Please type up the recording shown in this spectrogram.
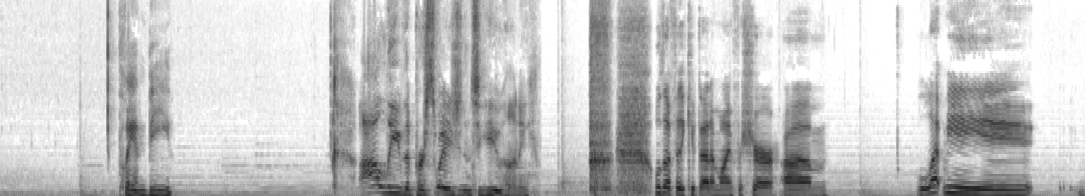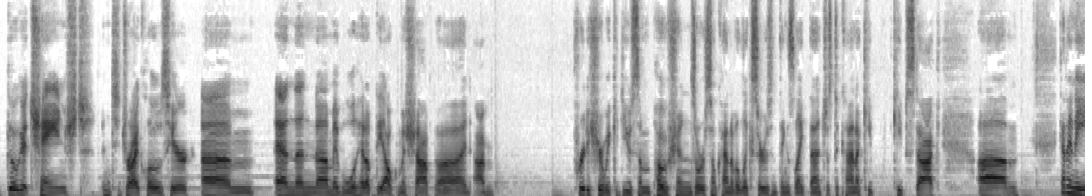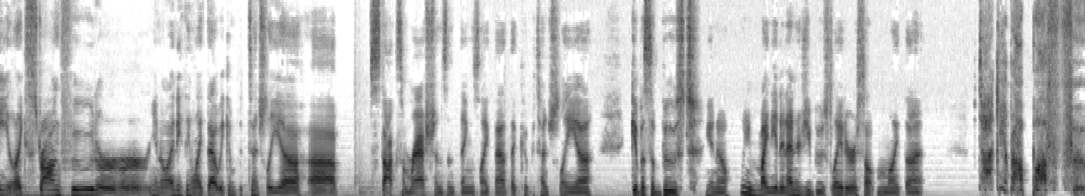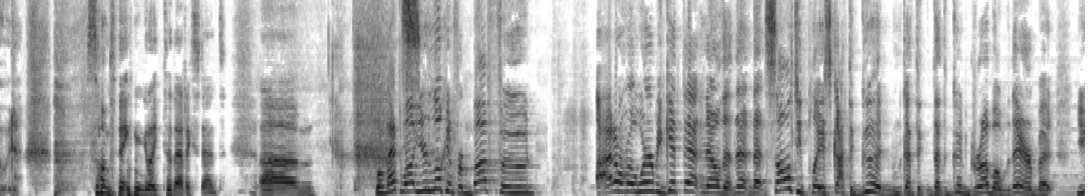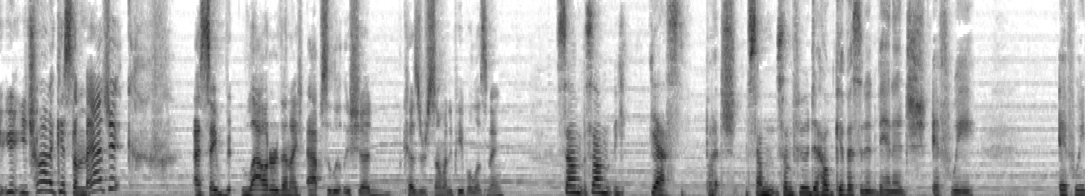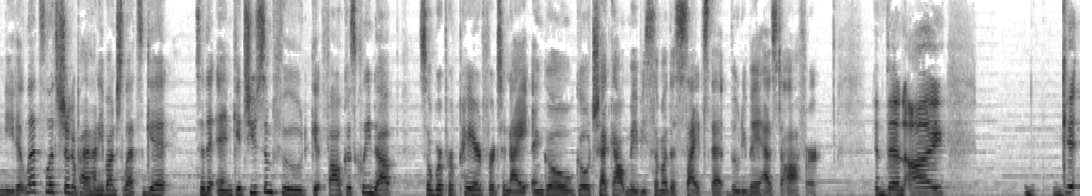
plan B. I'll leave the persuasion to you, honey. We'll definitely keep that in mind for sure. Um, let me go get changed into dry clothes here, um, and then uh, maybe we'll hit up the alchemist shop. Uh, I'm pretty sure we could use some potions or some kind of elixirs and things like that just to kind of keep keep stock. Um, got any like strong food or, or you know anything like that we can potentially uh, uh, stock some rations and things like that that could potentially uh, give us a boost. You know, we might need an energy boost later or something like that. Talking about buff food, something like to that extent. Um, Well, that's Well, you're looking for buff food. I don't know where we get that now. That that, that salty place got the good, got the got the good grub over there. But you you you trying to get some magic? I say louder than I absolutely should because there's so many people listening. Some, some, yes, but sh- some, some food to help give us an advantage if we, if we need it. Let's let's sugar pie honey bunch. Let's get to the end. Get you some food. Get Falcus cleaned up so we're prepared for tonight, and go go check out maybe some of the sites that Booty Bay has to offer. And then I get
